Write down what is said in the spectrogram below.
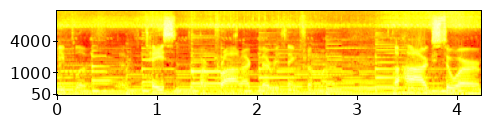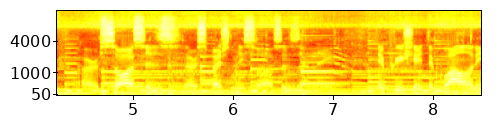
people have, have tasted our product, everything from our, the hogs to our, our sauces, our specialty sauces, and they, they appreciate the quality.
